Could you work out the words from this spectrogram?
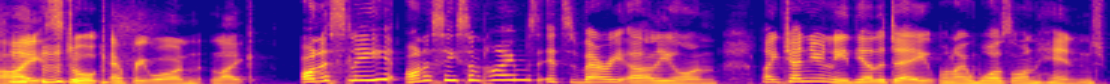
I stalk everyone. Like, honestly, honestly, sometimes it's very early on. Like, genuinely, the other day when I was on Hinge,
